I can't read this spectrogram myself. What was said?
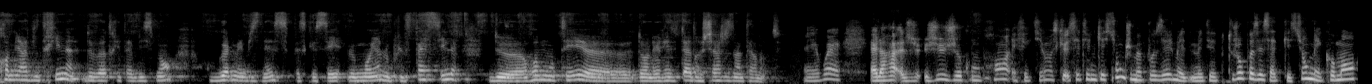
première vitrine de votre établissement, Google My Business, parce que c'est le moyen le plus facile de remonter euh, dans les résultats de recherche des internautes. Et ouais. Alors, juste, je, comprends effectivement, parce que c'était une question que je me posais, je m'étais toujours posé cette question, mais comment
